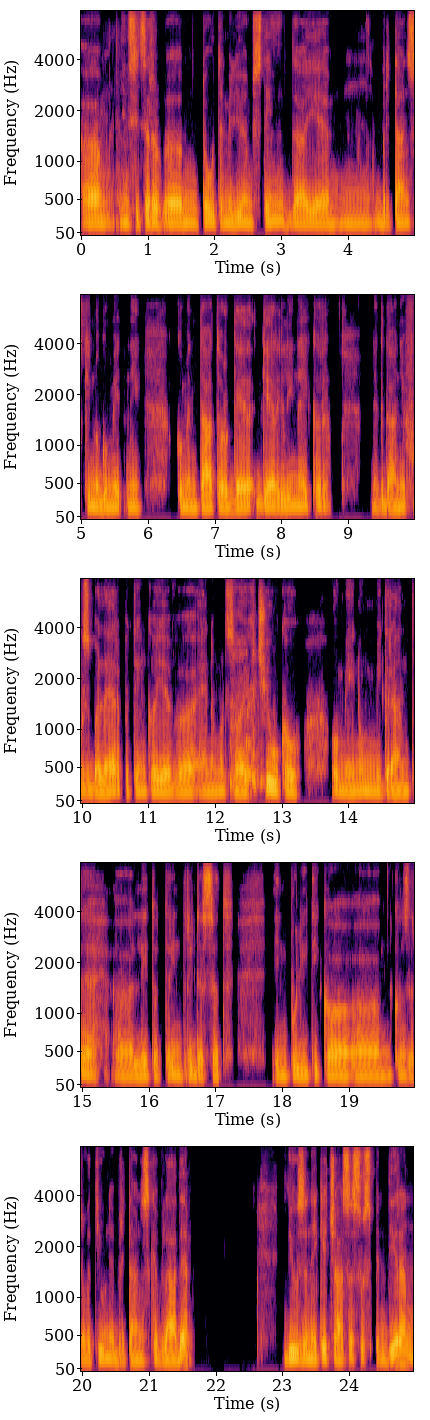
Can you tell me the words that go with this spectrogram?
Um, in sicer um, to utemeljujem s tem, da je um, britanski nogometni komentator Gary Lineker nekdanji futbaler, potem ko je v enem od svojih čivkov omenil migrante uh, leto 1933 in politiko uh, konzervativne britanske vlade, bil za nekaj časa suspendiran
